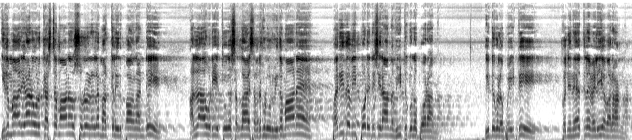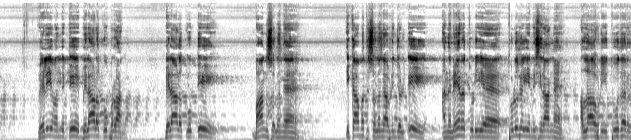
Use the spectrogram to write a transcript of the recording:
இது மாதிரியான ஒரு கஷ்டமான ஒரு சூழலில் மக்கள் இருப்பாங்களான்ட்டு அல்லாஹ்வுடைய தூதர் சல்லாஸ் அவர்கள் ஒரு விதமான பரிதவிப்போடு என்ன செய்கிறாங்க வீட்டுக்குள்ளே போகிறாங்க வீட்டுக்குள்ளே போயிட்டு கொஞ்ச நேரத்தில் வெளியே வராங்க. வெளியே வந்துட்டு பிலாலை கூப்பிட்றாங்க. பிலாலை கூப்பிட்டு வாங்க சொல்லுங்க. இக்காமத்து சொல்லுங்க அப்படின்னு சொல்லிட்டு அந்த நேரத்துடைய தொழுகை என்ன செய்கிறாங்க அல்லாஹுடைய தூதர்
